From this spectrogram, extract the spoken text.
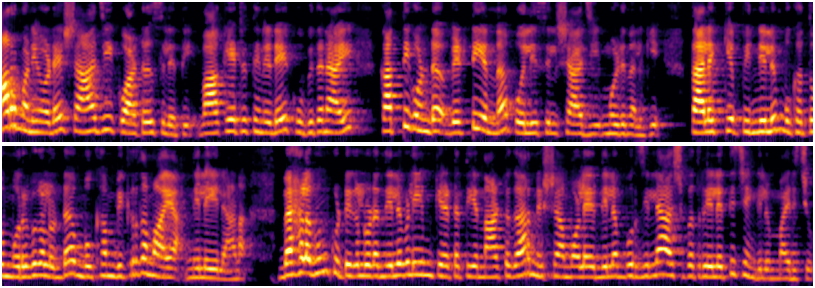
ആറു മണിയോടെ ഷാജി ക്വാർട്ടേഴ്സിലെത്തി. വാക്കേറ്റത്തിനിടെ കുപിതനായി കത്തികൊണ്ട് വെട്ടിയെന്ന് പോലീസിൽ ഷാജി മൊഴി നൽകി. തലയ്ക്ക് പിന്നിലും മുഖത്തും മുറിവുകളുണ്ട്. മുഖം വികൃതമായ നിലയിലാണ്. ബഹളവും കുട്ടികളുടെ നിലവിളിയും കേട്ടെത്തിയ നാട്ടുകാർ നിഷാമോളെ നിലമ്പൂർ ജില്ലാ ആശുപത്രിയിൽ എത്തിച്ചെങ്കിലും മരിച്ചു.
